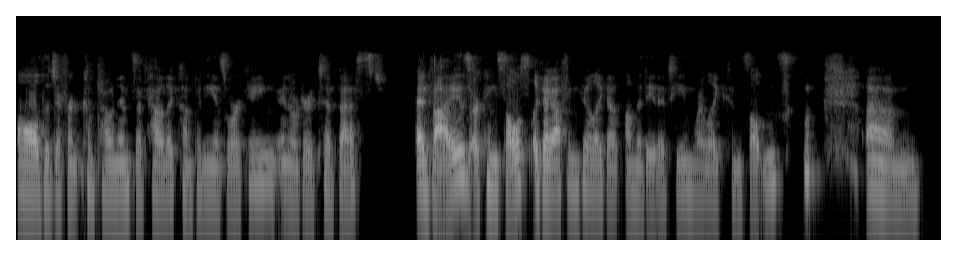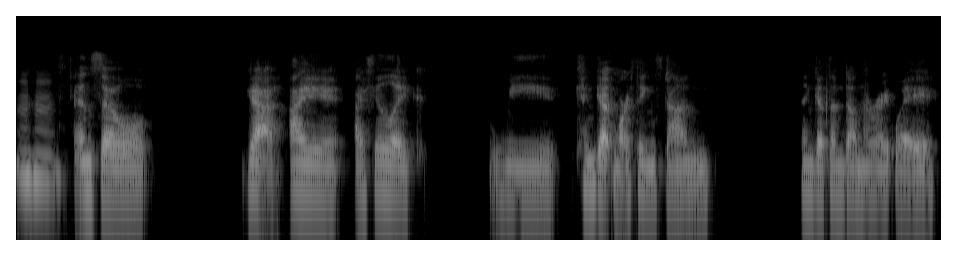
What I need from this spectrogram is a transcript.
all the different components of how the company is working in order to best advise or consult. Like I often feel like on the data team, we're like consultants. um, mm-hmm. And so, yeah, I I feel like we can get more things done and get them done the right way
